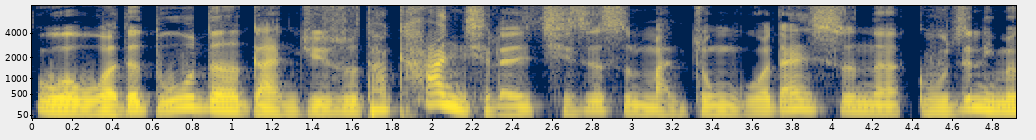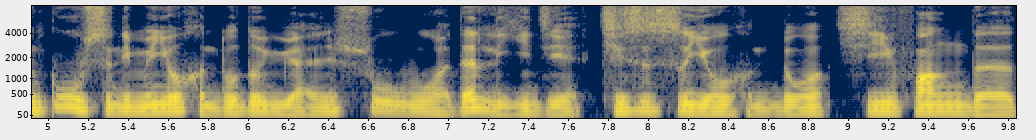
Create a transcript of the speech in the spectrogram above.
我我的读的感觉是，他看起来其实是蛮中国，但是呢，骨子里面故事里面有很多的元素。我的理解其实是有很多西方的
